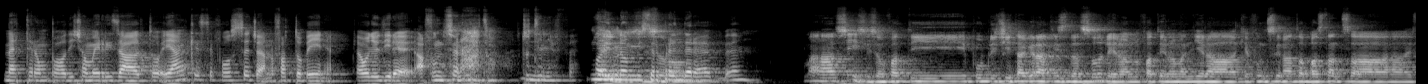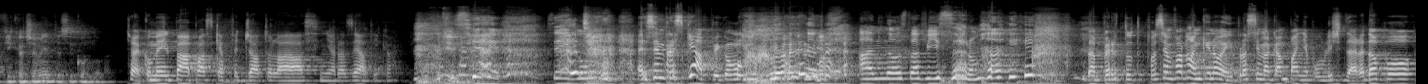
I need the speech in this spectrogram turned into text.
mettere un po', diciamo, in risalto e anche se fosse, cioè, hanno fatto bene. Cioè, voglio dire, ha funzionato a tutti gli effetti. Poi non mi sorprenderebbe. Ma sì, si sono fatti pubblicità gratis da soli e l'hanno fatto in una maniera che ha funzionato abbastanza efficacemente, secondo me. Cioè, come il Papa ha schiaffeggiato la signora asiatica. Sì, Sì, comunque È sempre schiaffi comunque. hanno sta fissa ormai. Dappertutto. Possiamo farlo anche noi, prossima campagna pubblicitaria. Dopo,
